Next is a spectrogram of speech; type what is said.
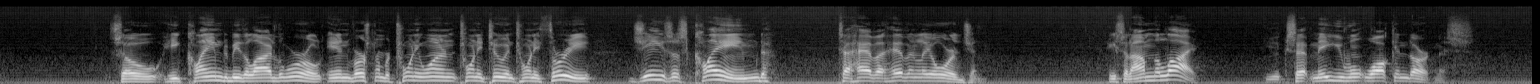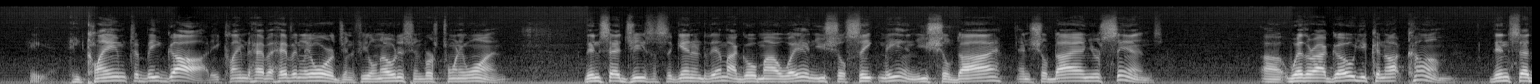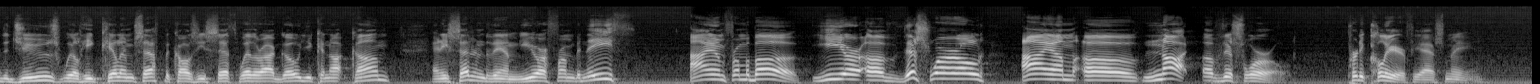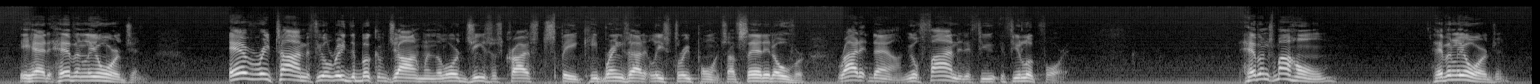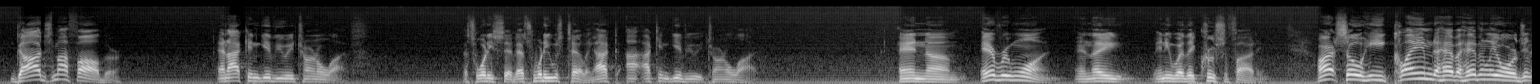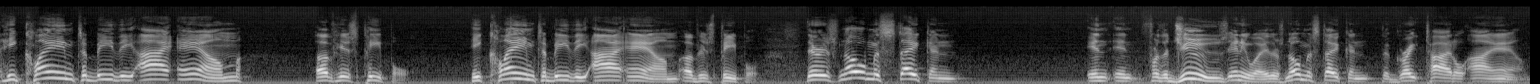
So he claimed to be the light of the world. In verse number 21, 22, and 23, Jesus claimed to have a heavenly origin. He said, I'm the light. You accept me, you won't walk in darkness. He, he claimed to be God. He claimed to have a heavenly origin. If you'll notice in verse 21, then said Jesus again unto them, I go my way, and you shall seek me, and you shall die, and shall die in your sins. Uh, whither I go, you cannot come. Then said the Jews, Will he kill himself, because he saith, Whither I go, you cannot come? And he said unto them, Ye are from beneath, I am from above. Ye are of this world, I am of not of this world. Pretty clear, if you ask me. He had heavenly origin. Every time, if you'll read the book of John, when the Lord Jesus Christ speak, he brings out at least three points. I've said it over. Write it down. You'll find it if you, if you look for it. Heaven's my home, heavenly origin. God's my Father, and I can give you eternal life. That's what he said. That's what he was telling. I, I, I can give you eternal life. And um, everyone, and they, anyway, they crucified him. All right, so he claimed to have a heavenly origin. He claimed to be the I am of his people. He claimed to be the I am of his people. There is no mistaken, in, in, for the Jews anyway, there's no mistaken the great title I am.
